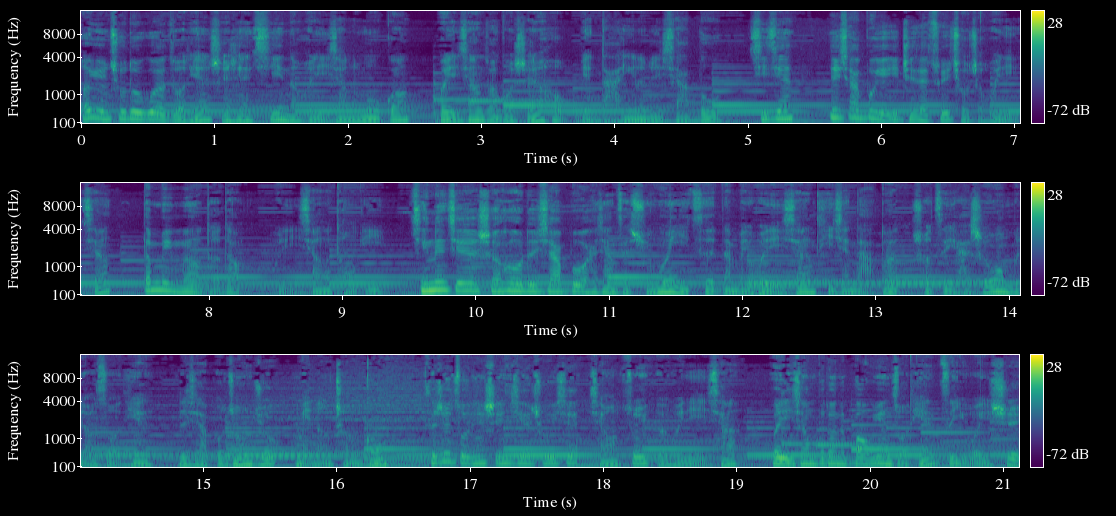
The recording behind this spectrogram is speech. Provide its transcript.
而远处路过的佐田深深吸引了惠里香的目光，惠里香转过身后便答应了日下部。期间，日下部也一直在追求着惠里香，但并没有得到惠里香的同意。情人节的时候，日下部还想再询问一次，但被惠里香提前打断，说自己还是忘不了佐田。日下部终究没能成功。此时，佐田神奇的出现，想要追回惠里香。惠里香不断的抱怨佐田自以为是，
